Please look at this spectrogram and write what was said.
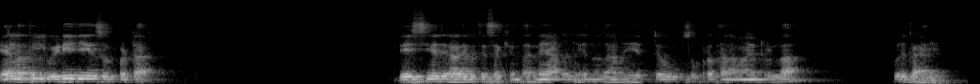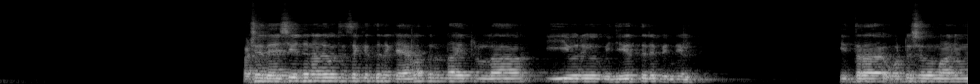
കേരളത്തിൽ വി ഡി ജെ എസ് ഉൾപ്പെട്ട ദേശീയ ജനാധിപത്യ സഖ്യം തന്നെയാണ് എന്നതാണ് ഏറ്റവും സുപ്രധാനമായിട്ടുള്ള ഒരു കാര്യം. പക്ഷേ ദേശീയ ജനാധിപത്യ സഖ്യത്തിന് കേരളത്തിലുണ്ടായിട്ടുള്ള ഈ ഒരു വിജയത്തിന് പിന്നിൽ ഇത്ര വോട്ട് ശതമാനം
